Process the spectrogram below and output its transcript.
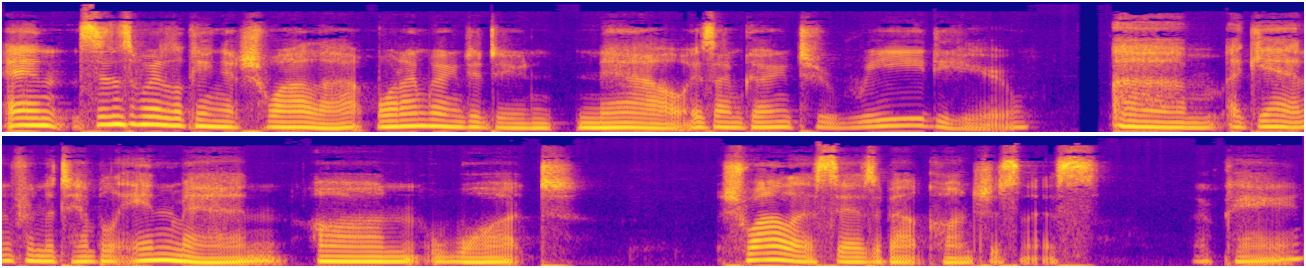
And since we're looking at Schwaller, what I'm going to do now is I'm going to read you um, again from the Temple in Man on what Schwaller says about consciousness. Okay?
